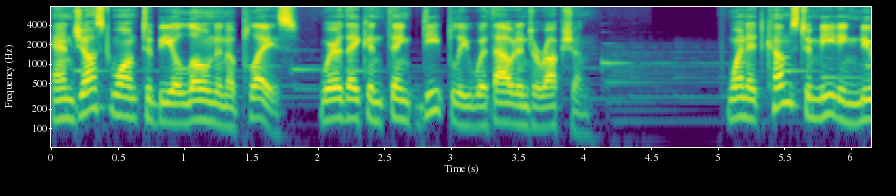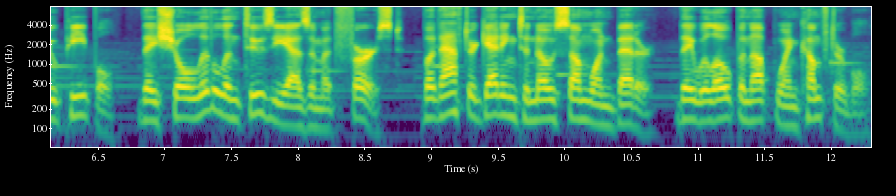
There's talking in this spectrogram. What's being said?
and just want to be alone in a place where they can think deeply without interruption. When it comes to meeting new people, they show little enthusiasm at first, but after getting to know someone better, they will open up when comfortable.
